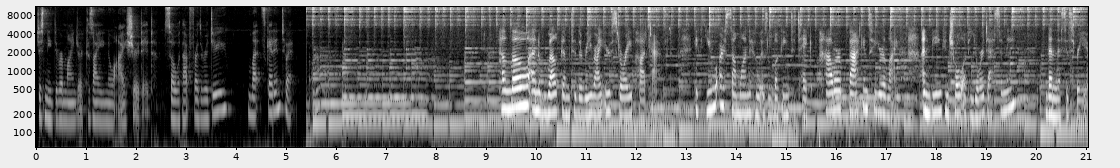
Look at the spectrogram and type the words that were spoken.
just need the reminder because I know I sure did. So without further ado, let's get into it. Hello, and welcome to the Rewrite Your Story podcast. If you are someone who is looking to take power back into your life and be in control of your destiny, then this is for you.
